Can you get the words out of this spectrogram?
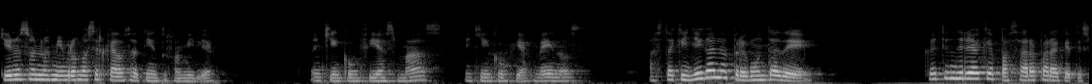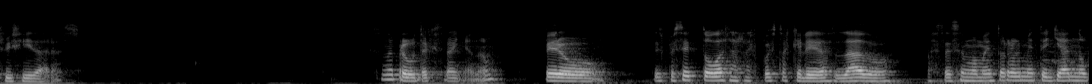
¿Quiénes son los miembros más cercanos a ti en tu familia? En quién confías más, en quién confías menos, hasta que llega la pregunta de, ¿qué tendría que pasar para que te suicidaras? Es una pregunta extraña, ¿no? Pero después de todas las respuestas que le has dado hasta ese momento, realmente ya no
